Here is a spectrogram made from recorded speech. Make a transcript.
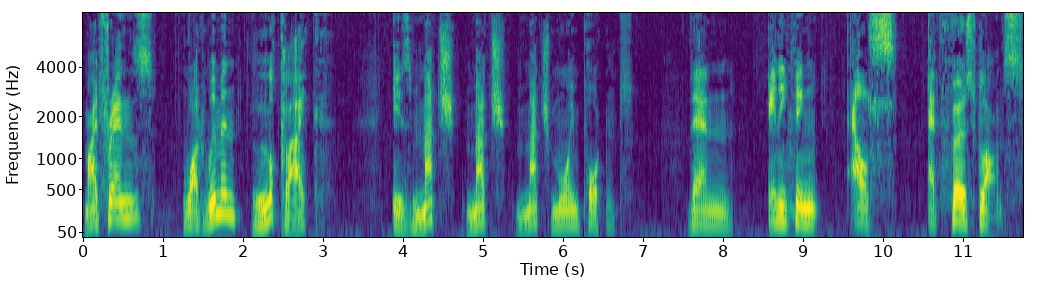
My friends, what women look like is much, much, much more important than anything else at first glance.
